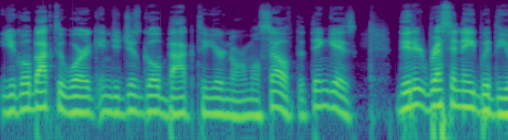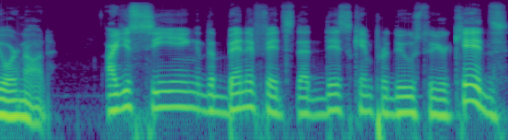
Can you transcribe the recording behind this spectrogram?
You go back to work and you just go back to your normal self. The thing is, did it resonate with you or not? Are you seeing the benefits that this can produce to your kids?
